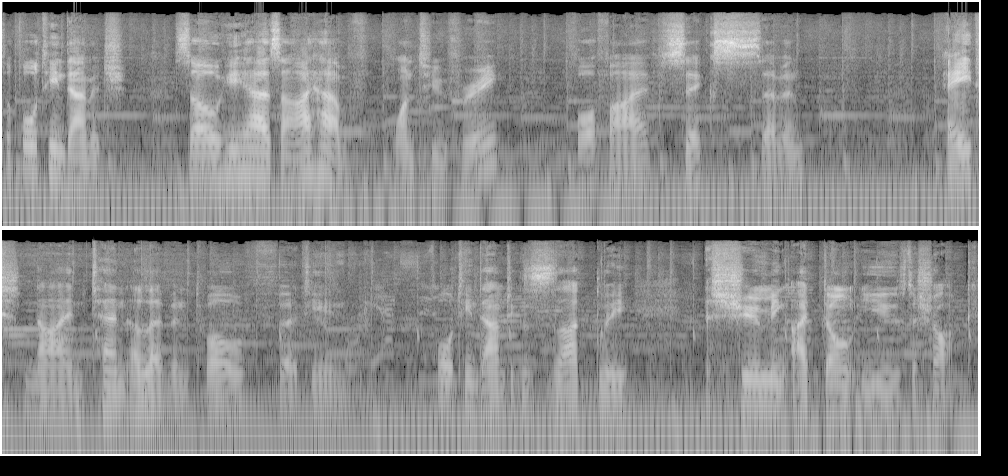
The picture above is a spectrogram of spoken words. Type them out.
So 14 damage. So he has, uh, I have 1, 2, 3, 4, 5, 6, 7, 8, 9, 10, 11, 12, 13, 14 damage exactly, assuming I don't use the shock.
